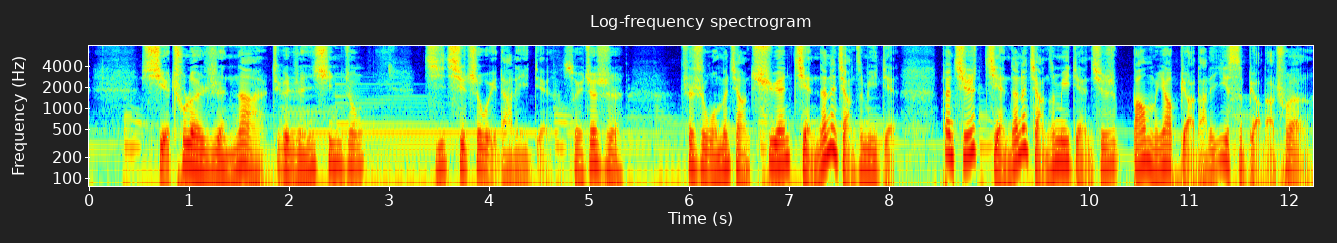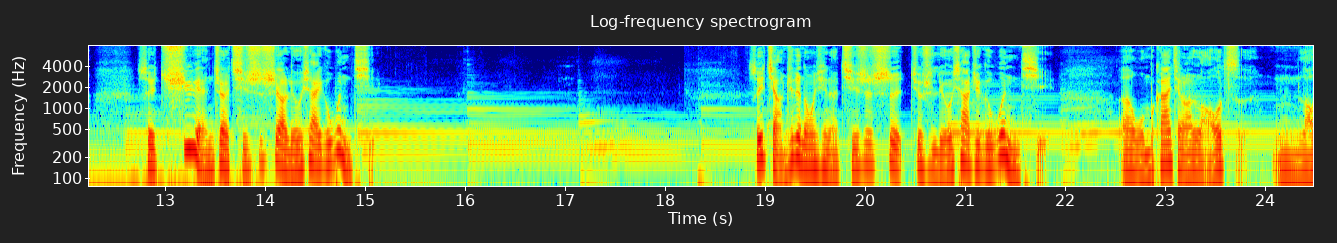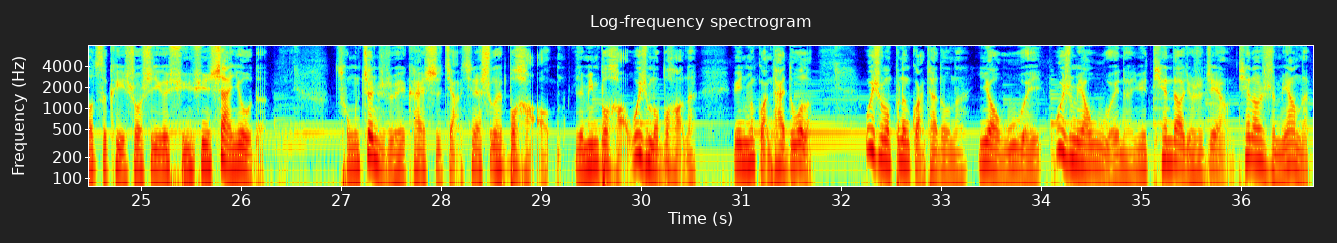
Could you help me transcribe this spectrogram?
写出了人呐，这个人心中。极其之伟大的一点，所以这是，这是我们讲屈原简单的讲这么一点，但其实简单的讲这么一点，其实把我们要表达的意思表达出来了。所以屈原这其实是要留下一个问题。所以讲这个东西呢，其实是就是留下这个问题。呃，我们刚才讲了老子，嗯，老子可以说是一个循循善诱的，从政治哲学开始讲，现在社会不好，人民不好，为什么不好呢？因为你们管太多了。为什么不能管太多呢？要无为。为什么要无为呢？因为天道就是这样。天道是什么样的？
